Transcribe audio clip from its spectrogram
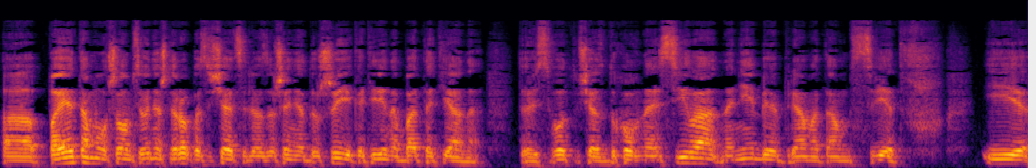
А, поэтому шалом, сегодняшний урок посвящается для возвышения души Екатерина Бат Татьяна. То есть вот сейчас духовная сила на небе, прямо там свет. И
